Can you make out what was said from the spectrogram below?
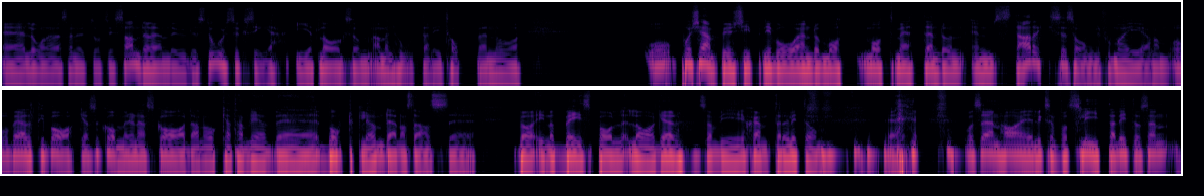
eh, lånades han ut till Sunderland och gjorde stor succé i ett lag som ja, men, hotade i toppen. och och på Championship-nivå ändå mått, mått mätt ändå en, en, stark säsong får man ge honom. Och väl tillbaka så kommer den här skadan och att han blev eh, bortglömd där någonstans eh, i något baseball-lager som vi skämtade lite om. Eh, och Sen har han liksom fått slita lite och sen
